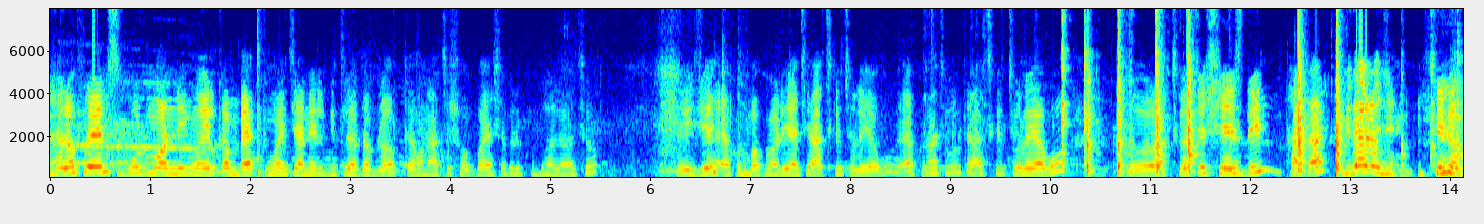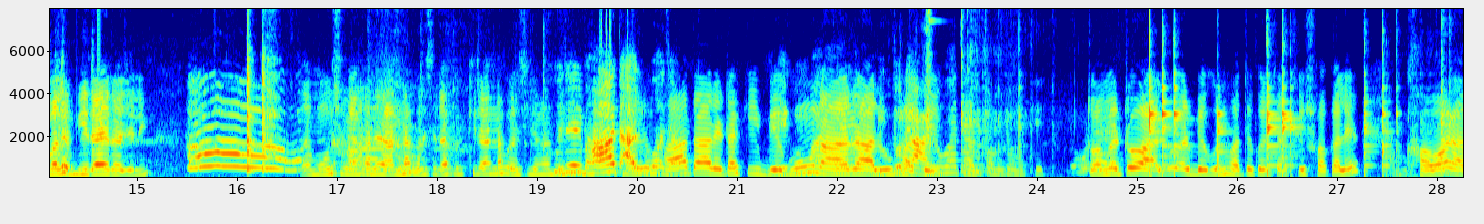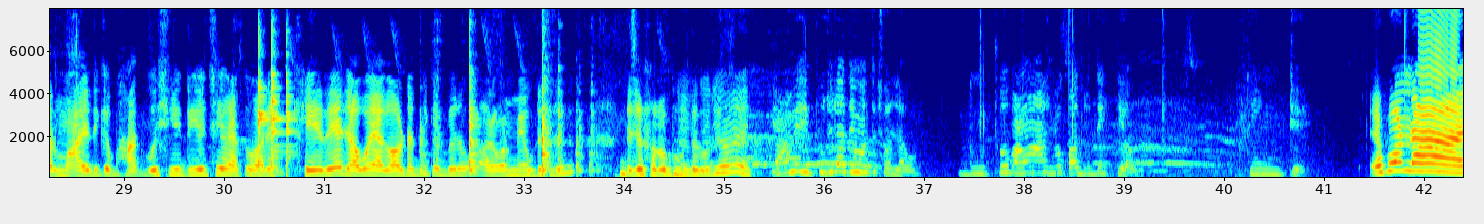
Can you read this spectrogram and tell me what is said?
Hello friends good morning welcome back to my channel Bithlata blog কেমন আছে সবাই? আশা করি খুব ভালো আছো। তো এই যে এখন বাপা বাড়ি আছি আজকে চলে যাব। এখন আছি বলতে আজকে চলে যাব। তো আজকে হচ্ছে শেষ দিন থাকার। বিদায় রজনী। বলে বিদায় রজনী। মৌসুমি এখানে রান্না করেছে। দেখো কি রান্না করেছি ভাত আলু ভাত আর এটা কি? বেগুন আর আলু টমেটো ভাতে। টমেটো আলু আর বেগুন ভাতে করেছে আজকে সকালে খাওয়ার আর মা এদিকে ভাত বসিয়ে দিয়েছে একেবারে। খেয়ে দিয়ে যাব এগারোটার দিকে বেরোবো আর আমার মেয়ে উঠেছে দেখে। এই যে সবে ঘুম থেকে উঠে হবে? আমি এই পুজোটাতে মতো চলে যাব। দুটো বামন আসবে কত দূর দেখতে যাব? তিনটে। এরপর নাই।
